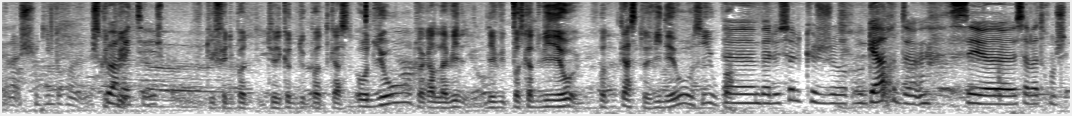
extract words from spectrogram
voilà, je suis libre, je peux tu- arrêter. je peux- Tu fais du pod- tu écoutes du podcast audio, tu regardes la vid- des podcasts vidéo, podcast vidéo aussi ou pas? Euh, bah, le seul que je regarde, c'est euh, Ça va trancher.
